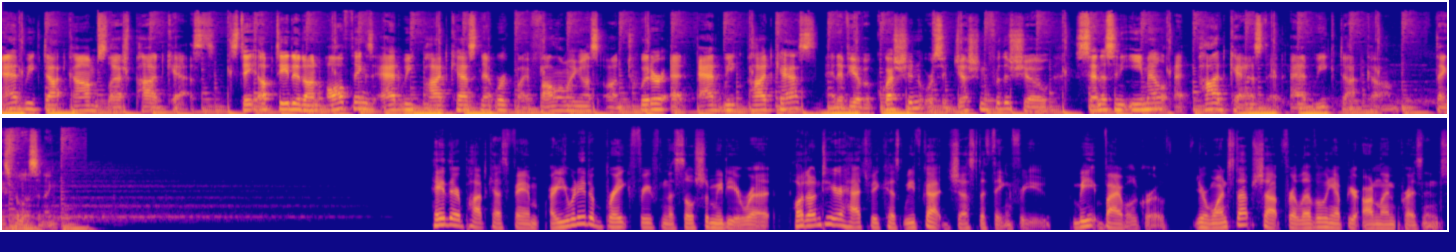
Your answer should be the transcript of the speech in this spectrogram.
adweek.com slash podcasts. Stay updated on all things Adweek Podcast Network by following us on Twitter at Adweek Podcasts. And if you have a question or suggestion for the show, send us an email at podcast at adweek.com. Thanks for listening. Hey there, podcast fam. Are you ready to break free from the social media rut? Hold on to your hatch because we've got just the thing for you. Meet Viral Growth your one stop shop for leveling up your online presence.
